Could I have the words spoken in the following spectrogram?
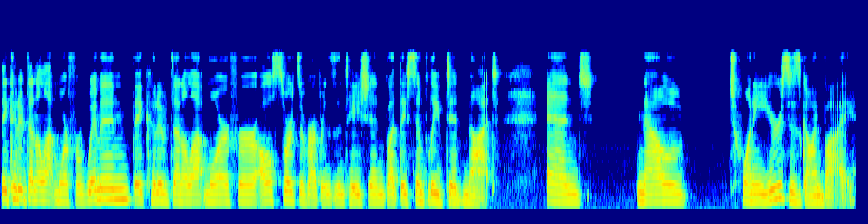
they could have done a lot more for women. They could have done a lot more for all sorts of representation, but they simply did not. And now 20 years has gone by.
